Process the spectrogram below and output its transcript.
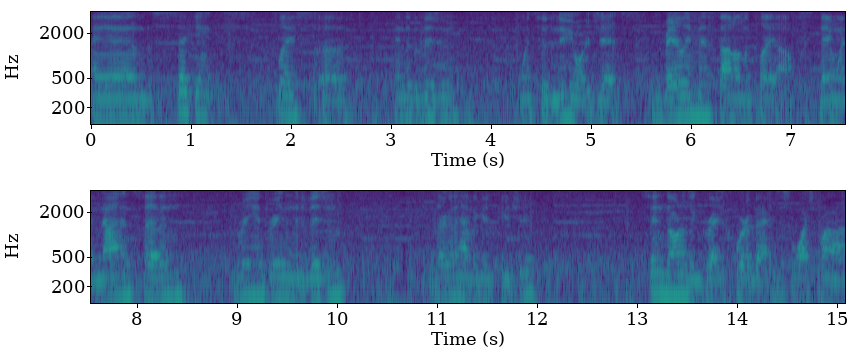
And the second place uh, in the division went to the New York Jets. Barely missed out on the playoffs. They went nine and seven, three and three in the division. They're gonna have a good future. Sam Darnold's a great quarterback. Just watched my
